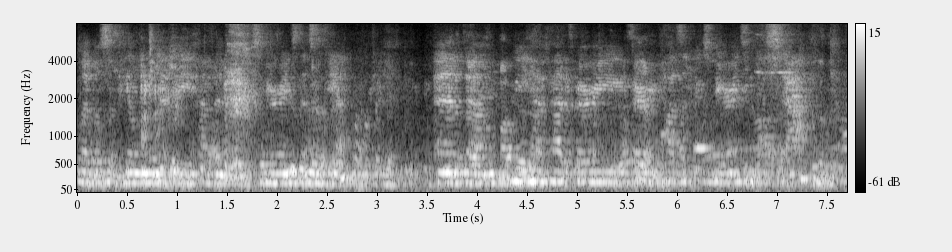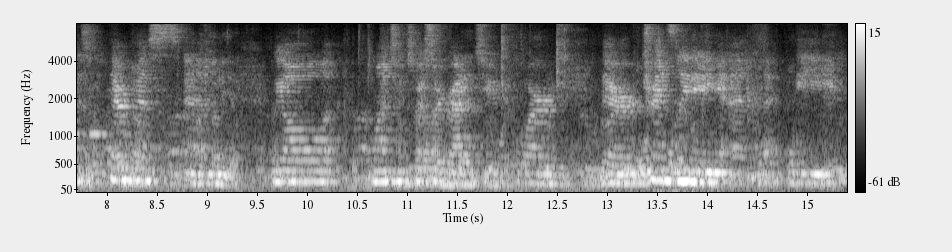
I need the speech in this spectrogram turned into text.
levels of healing that they haven't experienced as of yet. And um, we have had a very, very positive experience with the staff, physical therapists, and we all want to express our gratitude for their translating and the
